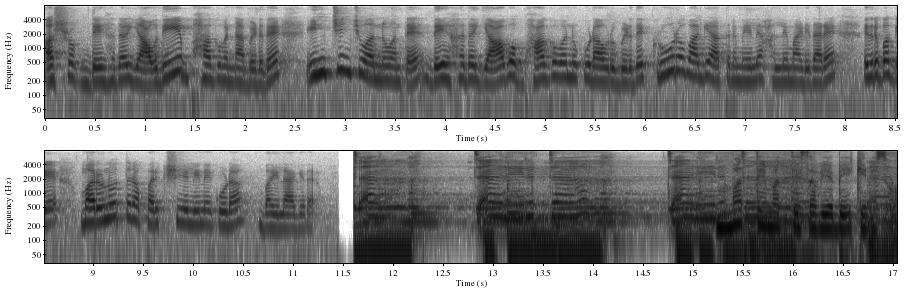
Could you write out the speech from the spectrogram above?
ಅಶ್ರಫ್ ದೇಹದ ಯಾವುದೇ ಭಾಗವನ್ನು ಬಿಡದೆ ಇಂಚಿಂಚು ಅನ್ನುವಂತೆ ದೇಹದ ಯಾವ ಭಾಗವನ್ನು ಕೂಡ ಅವರು ಬಿಡದೆ ಕ್ರೂರವಾಗಿ ಆತನ ಮೇಲೆ ಹಲ್ಲೆ ಮಾಡಿದ್ದಾರೆ. ಇದರ ಬಗ್ಗೆ ಮರಣೋತ್ತರ ಪರೀಕ್ಷೆಯಲ್ಲಿನೇ ಕೂಡ ಬಯಲಾಗಿದೆ. ಮತ್ತೆ ಮತ್ತೆ ಸವಿಯಬೇಕೆನಿಸುವ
